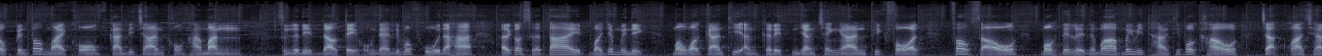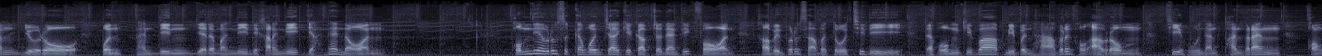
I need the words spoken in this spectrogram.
ตกเป็นเป้าหมายของการวิจารณ์ของฮามัน ซึ่งอดีตดาวเตะของแดนลิเวอร์พูลนะฮะ แล้วก็เสือใต้บอเยอร์มินิกมองว่าการที่อังกฤษยังใช้งานพิกฟอร์ดเฝ้าเสา บอกได้เลยนะว่าไม่มีทางที่พวกเขาจะคว้าแชมป์ยูโร บนแผ่นดินเยอรมนีในครั้งนี้อย่างแน่นอน ผมเนี่ยรู้สึกกังวลใจเกี่ยวกับจอแดนพิกฟอร์ดเขาเป็นผู้รักษาประตูที่ดี แต่ผมคิดว่ามีปัญหาเรื่องของอารมณ์ ที่หูหนันพันแร่นของ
